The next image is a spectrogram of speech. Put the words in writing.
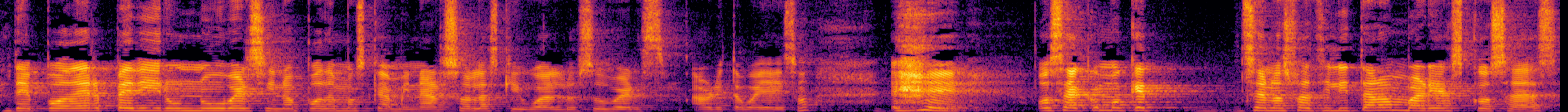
de poder pedir un Uber si no podemos caminar solas, que igual los Ubers, ahorita voy a eso. o sea, como que se nos facilitaron varias cosas.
